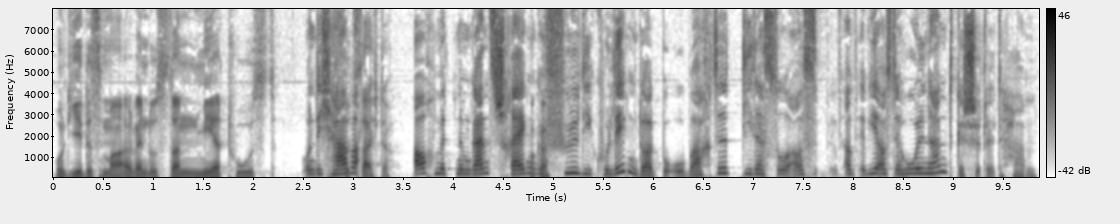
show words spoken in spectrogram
Und jedes Mal, wenn du es dann mehr tust, Und ich habe es leichter. auch mit einem ganz schrägen Okay. Gefühl die Kollegen dort beobachtet, die das so aus, wie aus der hohlen Hand geschüttelt haben.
